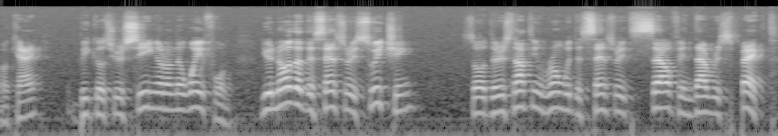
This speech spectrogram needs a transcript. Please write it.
okay? Because you're seeing it on the waveform. You know that the sensor is switching, so there's nothing wrong with the sensor itself in that respect.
